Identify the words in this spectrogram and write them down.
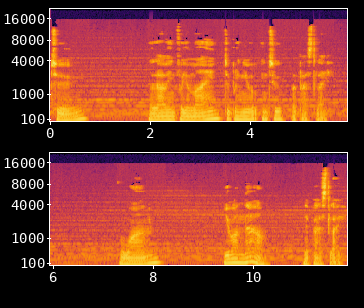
two, allowing for your mind to bring you into a past life. One, you are now the past life.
